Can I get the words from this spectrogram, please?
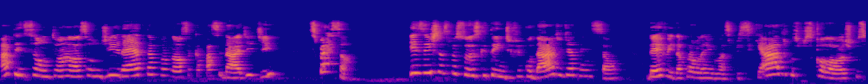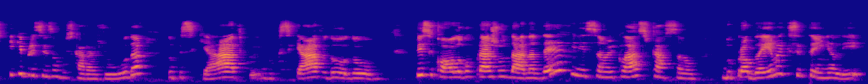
Atenção tem uma relação direta com a nossa capacidade de dispersão. Existem as pessoas que têm dificuldade de atenção devido a problemas psiquiátricos, psicológicos e que precisam buscar ajuda do psiquiátrico, do psiquiatra, do, do psicólogo para ajudar na definição e classificação do problema que se tem ali,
